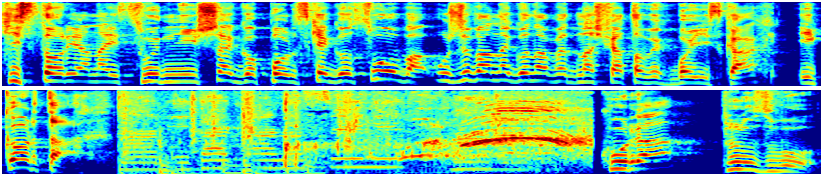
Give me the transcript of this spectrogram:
Historia najsłynniejszego polskiego słowa, używanego nawet na światowych boiskach i kortach. Kura plus W.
